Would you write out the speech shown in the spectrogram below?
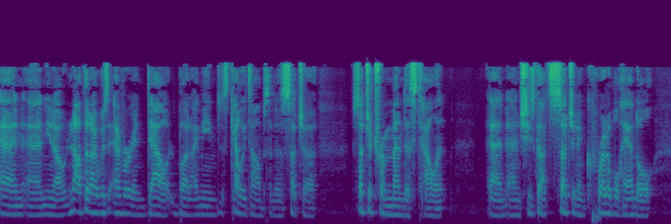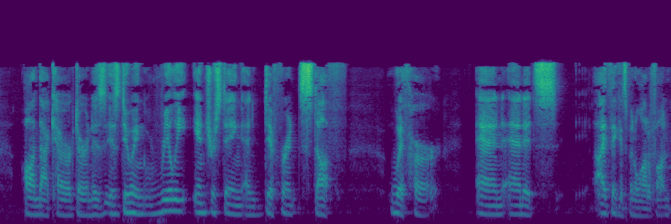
And and you know, not that I was ever in doubt, but I mean, just Kelly Thompson is such a such a tremendous talent and and she's got such an incredible handle on that character and is is doing really interesting and different stuff with her and and it's I think it's been a lot of fun.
